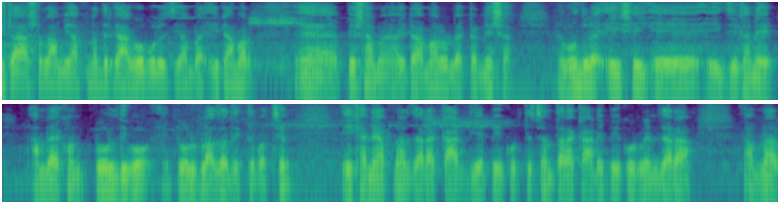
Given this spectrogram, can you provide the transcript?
এটা আসলে আমি আপনাদেরকে আগেও বলেছি, আমরা এটা আমার পেশা নয়, এটা আমার হলো একটা নেশা। বন্ধুরা, এই সেই এই যেখানে আমরা এখন টোল দিব। টোল প্লাজা দেখতে পাচ্ছেন। এখানে আপনার যারা কার্ড দিয়ে পে করতে চান, তারা কার্ডে পে করবেন। যারা আপনার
